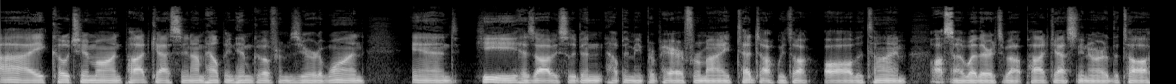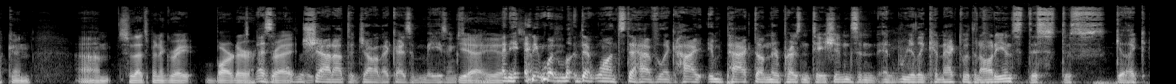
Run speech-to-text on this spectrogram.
I coach him on podcasting. I'm helping him go from zero to one and he has obviously been helping me prepare for my TED talk. We talk all the time, awesome. Uh, whether it's about podcasting or the talk, and Um, so that's been a great barter, right? a shout out to John, that guy's amazing. So Yeah, is. any, anyone that wants to have like high impact on their presentations and, and really connect with an audience, this this get, like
